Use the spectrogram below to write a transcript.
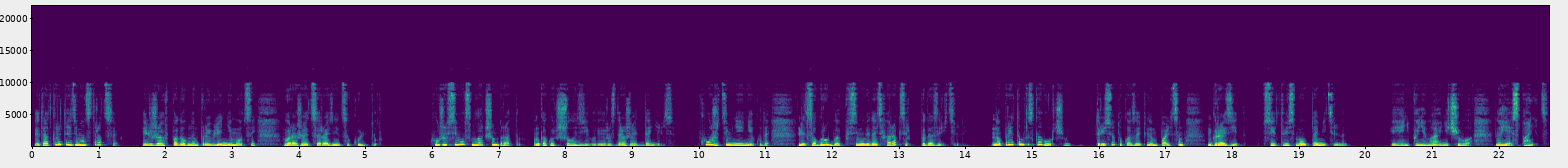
Это открытая демонстрация. Или же в подобном проявлении эмоций выражается разница культур. Хуже всего с младшим братом. Он какой-то шелудивый и раздражает до нельзя. Хуже, темнее некуда. Лицо грубое, по всему, видать, характер подозрительный. Но при этом разговорчивый. Трясет указательным пальцем, грозит. Все это весьма утомительно. Я не понимаю ничего, но я испанец.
